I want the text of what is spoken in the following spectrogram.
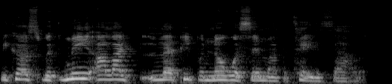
because with me, I like let people know what's in my potato salad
